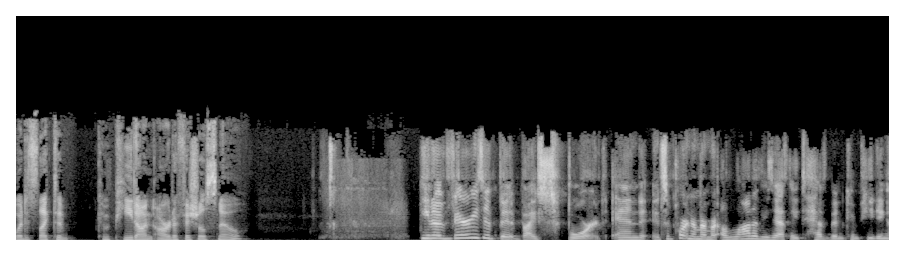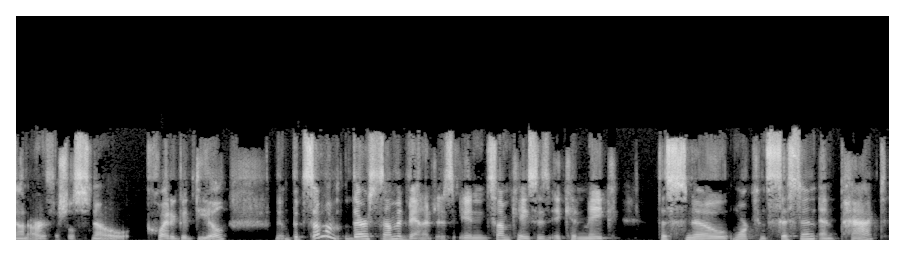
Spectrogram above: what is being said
what it's like to compete on artificial snow? You know, it varies a bit by sport. And it's important to remember a lot of these athletes have been competing on artificial snow quite a good deal. But some of there are some advantages. In some cases, it can make the snow more consistent and packed.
